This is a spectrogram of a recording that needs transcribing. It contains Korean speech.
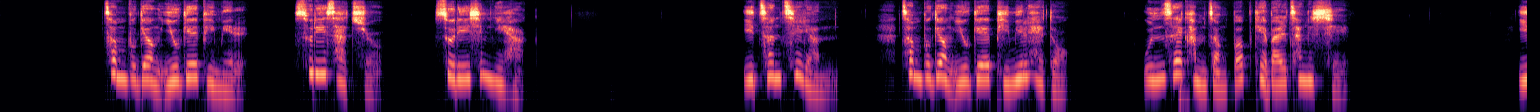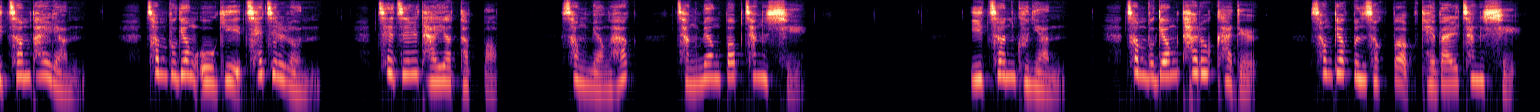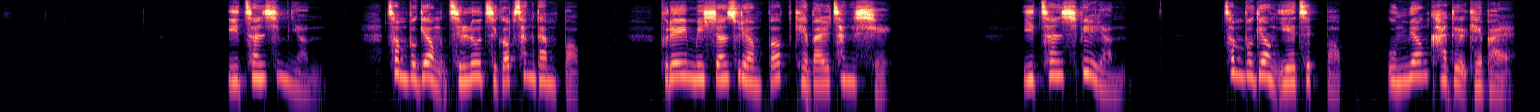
천부경 육의 비밀. 수리사주. 수리심리학. 2007년 천부경 육의 비밀 해독. 운세 감정법 개발 창시. 2008년 천부경 5기 체질론. 체질 다이어터법. 성명학 장명법 창시. 2009년 천부경 타로카드 성격 분석법 개발 창시. 2010년 천부경 진로 직업 상담법 브레인 미션 수련법 개발 창시. 2011년 천부경 예지법 운명 카드 개발.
